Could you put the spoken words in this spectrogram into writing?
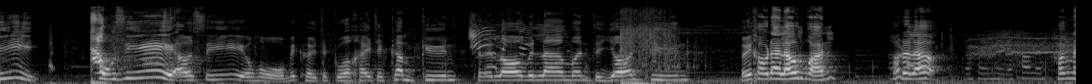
ดี เอาสิเอาสิโอ้โห ไม่เคยจะกลัวใครจะค่ำคืนเธอรอเวลามันจะย้อนคืนเฮ้ยเข้าได้แล้วคุณขวัญเข้าได้แล้วโอเคเดี๋ยวเข้าเลยข้างใน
